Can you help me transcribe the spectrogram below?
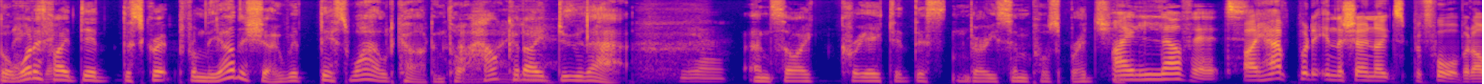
But what if I did the script from the other show with this wild card and thought, Ah, how could I do that? Yeah. And so I created this very simple spreadsheet. I love it. I have put it in the show notes before, but I'll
